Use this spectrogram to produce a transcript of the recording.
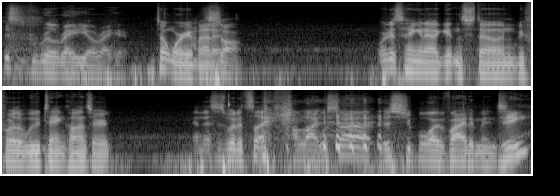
This is guerrilla radio right here. Don't worry about it. Song. We're just hanging out, getting stoned before the Wu Tang concert, and this is what it's like. I'm like, what's up? this is your boy Vitamin G.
